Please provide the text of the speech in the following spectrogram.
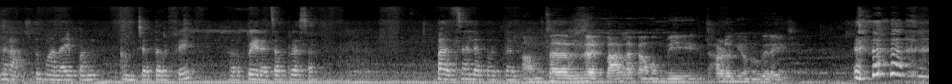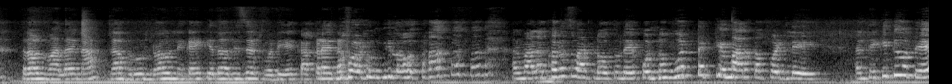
धरा तुम्हालाही पण आमच्यातर्फे अं, पेढ्याचा प्रसाद. पास झाल्याबद्दल. आमचा रिझल्ट लागला का? मग मी झाडू घेऊन उभी राहायची. राहुल मला ना घाबरून राहुलने काय केलं? रिझल्टमध्ये एक आकड्यानं वाढवून दिला होता. आणि मला खरंच वाटलं होतं तुला एकोणनव्वद टक्के मार्क पडले. आणि ते किती होते?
